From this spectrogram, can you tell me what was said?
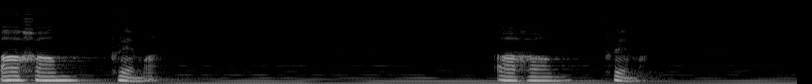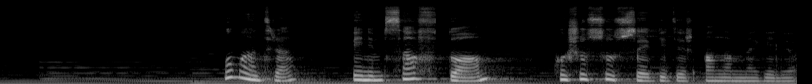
Aham Prema Aham Prema Bu mantra benim saf doğam koşulsuz sevgidir anlamına geliyor.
